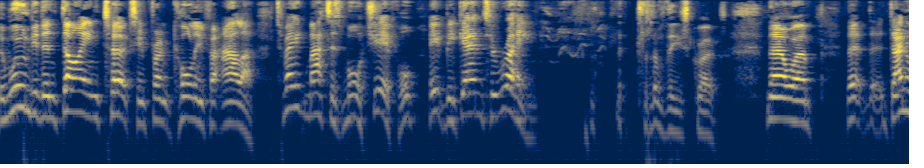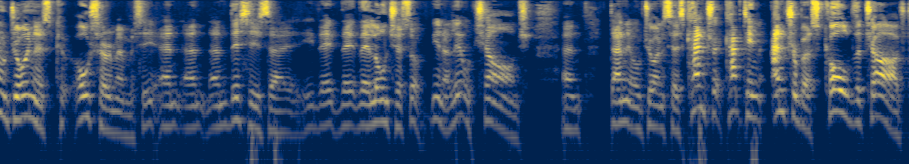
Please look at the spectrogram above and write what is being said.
The wounded and dying Turks in front calling for Allah. To make matters more cheerful, it began to rain. Love these quotes. Now, um, the, Daniel Joiners also remembers it, and, and, and this is uh, they, they, they launch a sort of you know little charge, and Daniel Joiner says Captain Antrobus called the charge.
